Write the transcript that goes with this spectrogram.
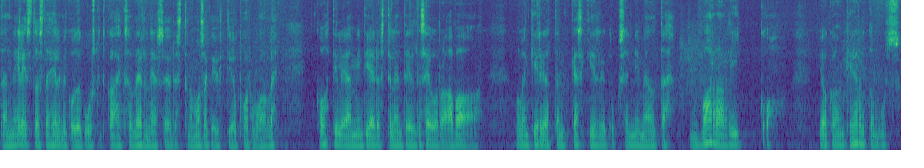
tämän 14. helmikuuta 68 Werner Söderström osakeyhtiö Porvoolle. Kohteliaimmin tiedostelen teiltä seuraavaa. Olen kirjoittanut käsikirjoituksen nimeltä Vararikko, joka on kertomus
